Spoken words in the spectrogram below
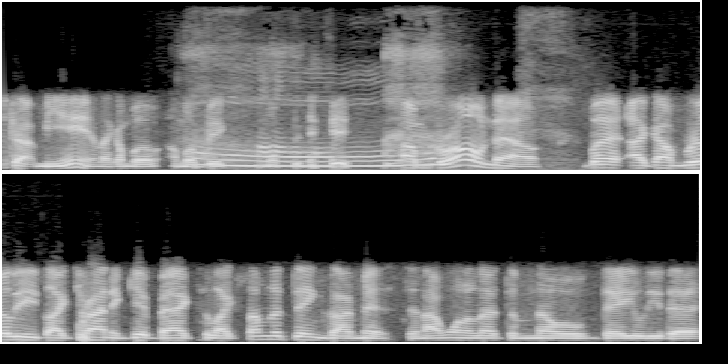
strap me in. Like I'm a I'm a big I'm, I'm grown now. But like I'm really like trying to get back to like some of the things I missed. And I want to let them know daily that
